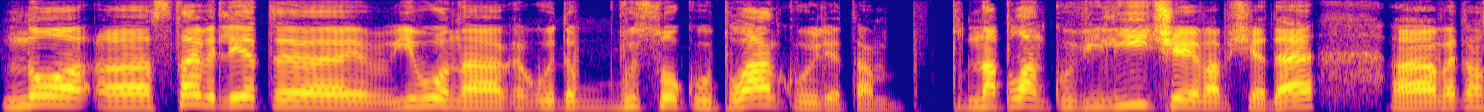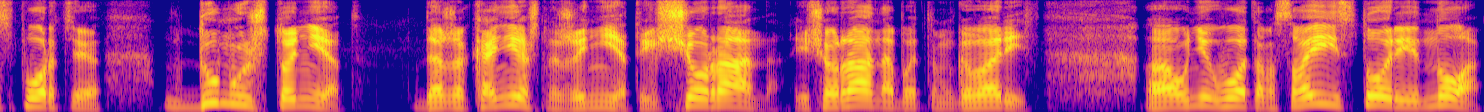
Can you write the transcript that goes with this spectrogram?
но э, ставит ли это его на какую-то высокую планку или там на планку величия вообще, да, э, в этом спорте? Думаю, что нет. Даже, конечно же, нет. Еще рано. Еще рано об этом говорить. Uh, у него там свои истории, но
